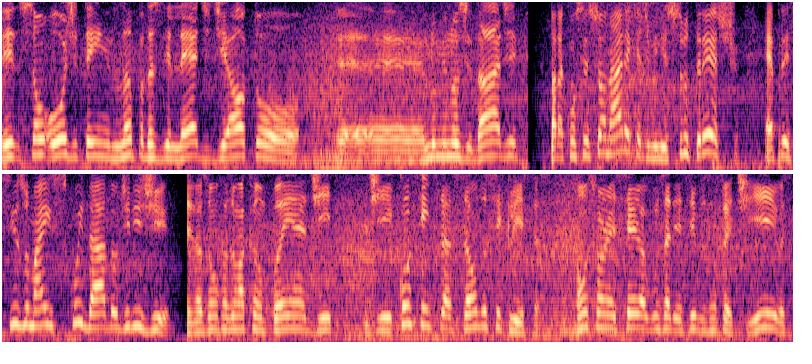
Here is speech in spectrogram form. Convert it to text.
E são, hoje tem lâmpadas de LED de alta é, luminosidade. Para a concessionária que administra o trecho, é preciso mais cuidado ao dirigir. Nós vamos fazer uma campanha de, de conscientização dos ciclistas. Vamos fornecer alguns adesivos refletivos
